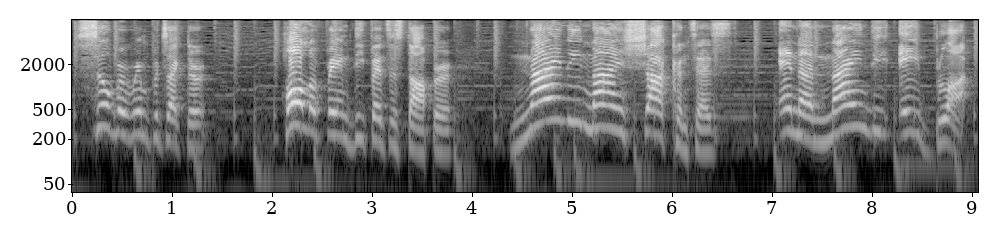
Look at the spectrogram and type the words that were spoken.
silver rim protector, hall of fame defensive stopper, 99 shot contests, and a 98 block.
